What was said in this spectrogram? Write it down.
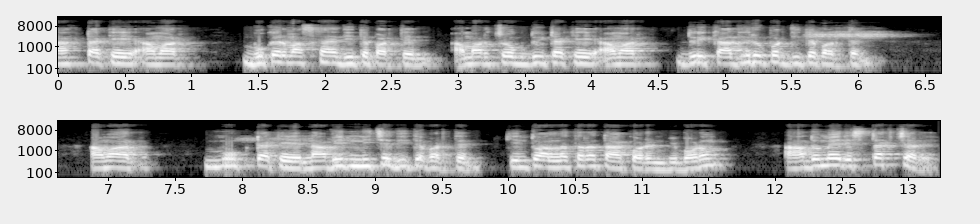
নাকটাকে, আমার বুকের মাঝখানে দিতে পারতেন। আমার চোখ দুইটাকে আমার দুই কাঁধের উপর দিতে পারতেন। আমার মুখটাকে নাভির নিচে দিতে পারতেন। কিন্তু আল্লাহ তারা তা করেননি। বরং আদমের স্ট্রাকচারে,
